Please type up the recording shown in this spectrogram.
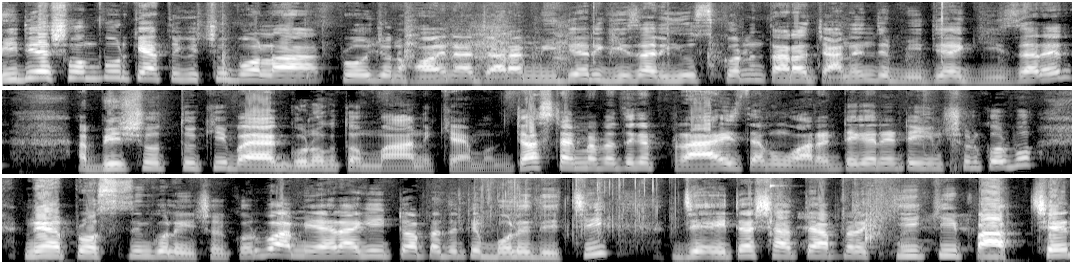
মিডিয়া সম্পর্কে এত কিছু বলা প্রয়োজন হয় না। যারা মিডিয়ার গিজার ইউজ করেন, তারা জানেন যে মিডিয়া গিজারের বিশেষত্ব কি বা গুণগত মান কেমন। জাস্ট আমি আপনাদেরকে প্রাইস এবং ওয়ারেন্টি গ্যারেন্টি ইনশোর করব, নেয়ার প্রসেসিংগুলো ইনশোর করব। আমি এর আগে একটু আপনাদেরকে বলে দিচ্ছি যে এটার সাথে আপনারা কি কি পাচ্ছেন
